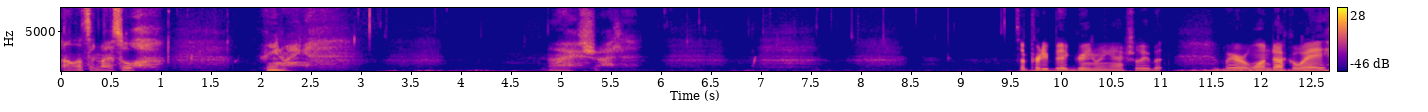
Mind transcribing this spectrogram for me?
Oh, that's a nice little green wing. Nice shot. It's a pretty big green wing actually, but we are one duck away.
